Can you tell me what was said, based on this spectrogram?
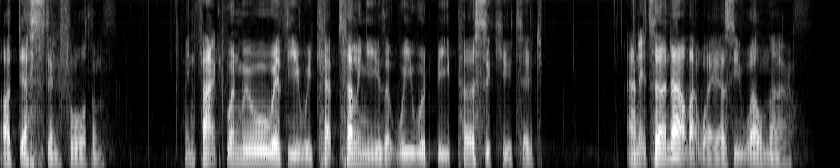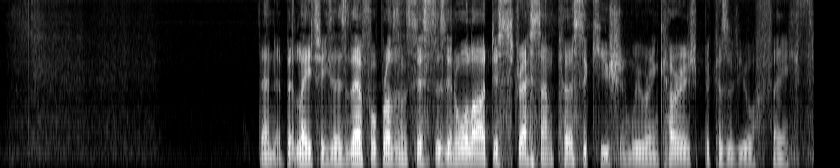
are destined for them. In fact, when we were with you, we kept telling you that we would be persecuted. And it turned out that way, as you well know. Then a bit later, he says, Therefore, brothers and sisters, in all our distress and persecution, we were encouraged because of your faith.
